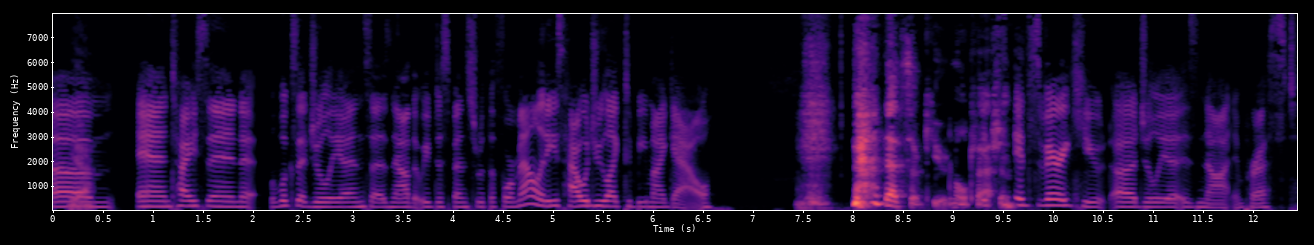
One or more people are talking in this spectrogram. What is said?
Yeah. Um, and Tyson looks at Julia and says, "Now that we've dispensed with the formalities, how would you like to be my gal?" That's so cute and old It's, fashioned. it's very cute. Uh, Julia is not impressed,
